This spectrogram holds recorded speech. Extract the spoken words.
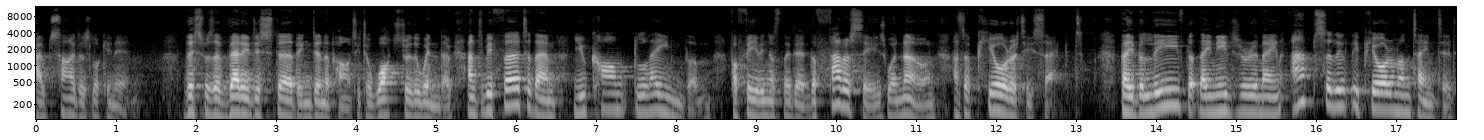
outsiders looking in, this was a very disturbing dinner party to watch through the window. And to be fair to them, you can't blame them for feeling as they did. The Pharisees were known as a purity sect. They believed that they needed to remain absolutely pure and untainted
